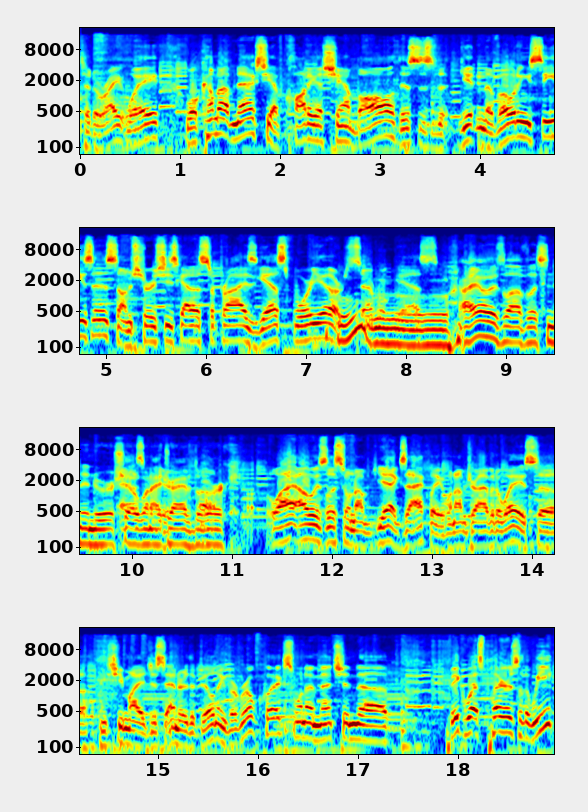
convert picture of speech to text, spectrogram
to the right way. Well, come up next, you have Claudia Chambal. This is the, getting the voting season, so I'm sure she's got a surprise guest for you or several guests. I always love listening to her show Ask when I drive to Oh. work. Well, I always listen when I'm, yeah, exactly, when I'm driving away. So I think she might just enter the building. But real quick, just want to mention uh, Big West Players of the Week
